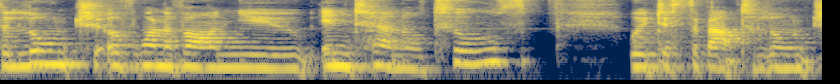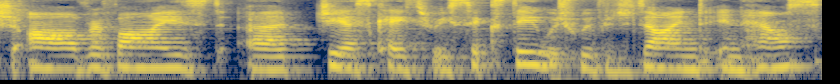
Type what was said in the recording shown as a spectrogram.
the launch of one of our new internal tools. We're just about to launch our revised uh, GSK 360, which we've designed in house.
